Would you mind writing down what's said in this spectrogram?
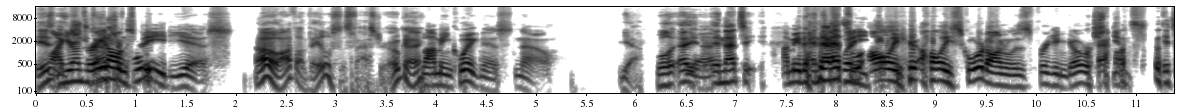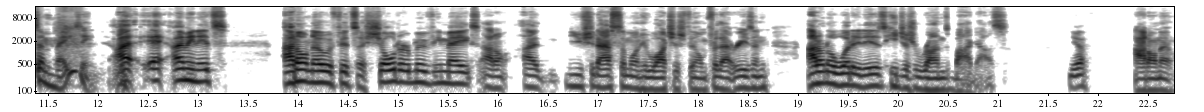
Is like he straight on 40? speed? Yes. Oh, I thought Velus was faster. Okay. But, I mean, quickness, no. Yeah. Well, yeah. and that's I mean, and that's, that's what he, all he all he scored on was freaking go rounds. it's amazing. I eh, I mean, it's I don't know if it's a shoulder move he makes. I don't. I you should ask someone who watches film for that reason. I don't know what it is. He just runs by guys. Yeah. I don't know.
